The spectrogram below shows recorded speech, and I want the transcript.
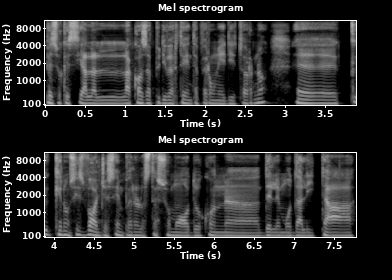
penso che sia la, la, cosa più divertente per un editor, no? eh, che non si svolge sempre nello stesso modo, con uh, delle modalità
